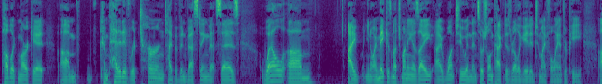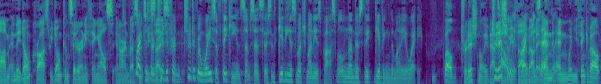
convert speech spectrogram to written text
public market um, competitive return type of investing that says, well. I you know I make as much money as I, I want to, and then social impact is relegated to my philanthropy, um, and they don't cross. We don't consider anything else in our Right, investments because there are two different two different ways of thinking in some sense. There's the getting as much money as possible, and then there's the giving the money away. Well, traditionally that's how we've thought right, about it, and and when you think about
